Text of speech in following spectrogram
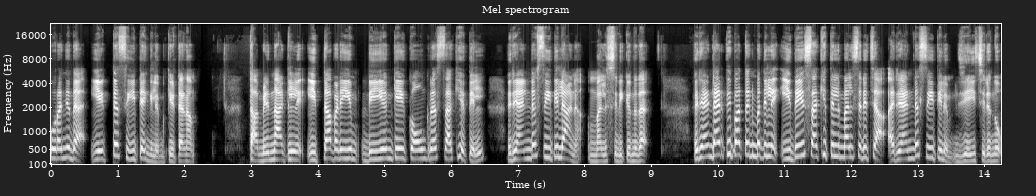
കുറഞ്ഞത് എട്ട് സീറ്റെങ്കിലും കിട്ടണം. തമിഴ്നാട്ടിൽ ഇത്തവണയും ഡി എം കെ കോൺഗ്രസ് സഖ്യത്തിൽ രണ്ട് സീറ്റിലാണ് മത്സരിക്കുന്നത്. രണ്ടായിരത്തി പത്തൊൻപതിൽ ഇതേ സഖ്യത്തിൽ മത്സരിച്ച രണ്ട് സീറ്റിലും ജയിച്ചിരുന്നു.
